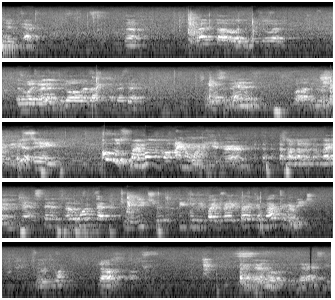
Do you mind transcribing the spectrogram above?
Yeah. No, I thought it was in the go away. It's a waste of energy to go all the way back and come back waste. It's minutes. Well, that's what you're saying. Oh, it's my mother-in-law. I don't want to hit her. so I'm going to come back. You can't stand. I don't want that to reach her because if I drag back, I'm not going to reach her. Is that what you want? No. Is that asking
